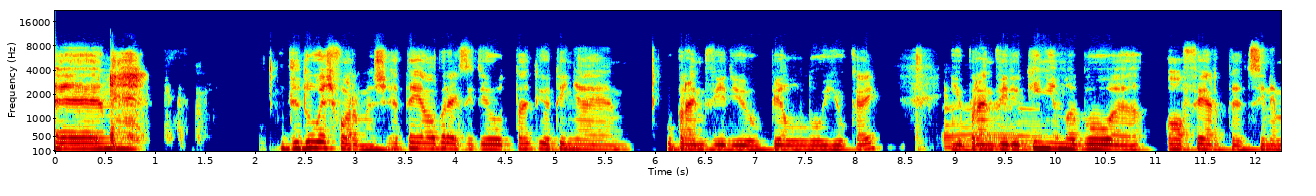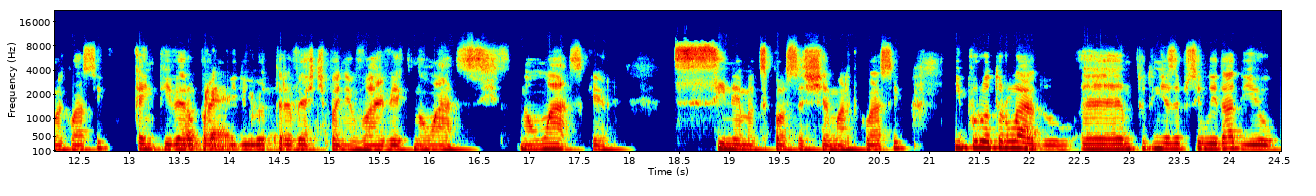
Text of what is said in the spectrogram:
Um, de duas formas. Até ao Brexit eu, eu tinha o Prime Video pelo UK ah. e o Prime Video ah. tinha uma boa oferta de cinema clássico. Quem tiver okay. o Prime Video através de Espanha vai ver que não há, não há sequer cinema que se possa chamar de clássico. E por outro lado, uh, tu tinhas a possibilidade, e eu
